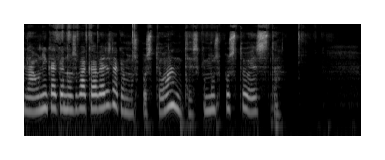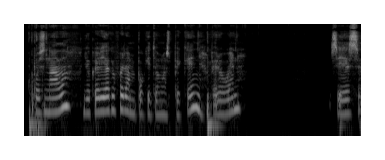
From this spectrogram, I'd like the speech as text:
la única que nos va a caber es la que hemos puesto antes, que hemos puesto esta. Pues nada, yo quería que fuera un poquito más pequeña, pero bueno. Si es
